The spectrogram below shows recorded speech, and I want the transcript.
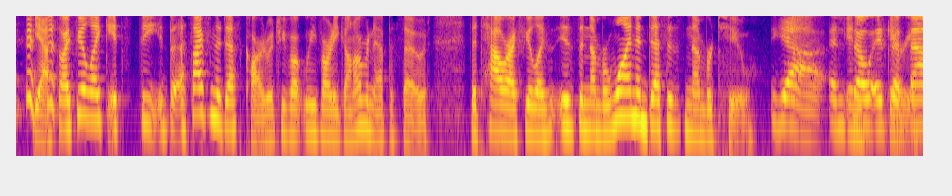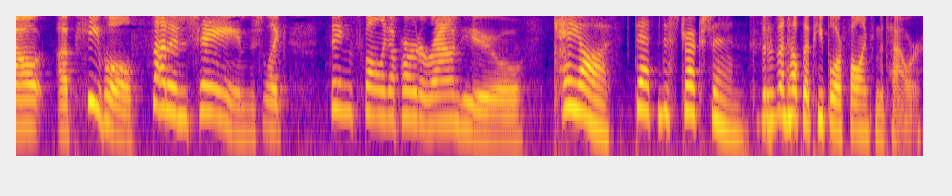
yeah. so I feel like it's the but aside from the Death card, which we've we've already gone over in an episode. The Tower, I feel like, is the number one, and Death is number two. Yeah, and so it's scariest. about upheaval, sudden change, like things falling apart around you. Chaos, death, and destruction. Because it doesn't help that people are falling from the tower.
